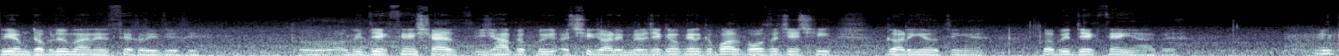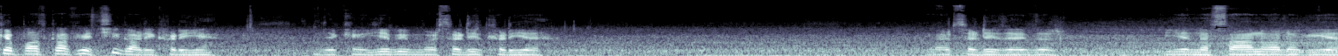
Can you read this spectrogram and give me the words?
बीएमडब्ल्यू मैंने इससे ख़रीदी थी। तो अभी देखते हैं, शायद यहाँ पे कोई अच्छी गाड़ी मिल जाए, क्योंकि इनके पास बहुत अच्छी अच्छी गाड़ियाँ होती हैं। तो अभी देखते हैं यहाँ पे। इनके पास काफ़ी अच्छी गाड़ी खड़ी है। देखें, ये भी मर्सडीज खड़ी है। मर्सडीज है इधर। ये नसान वालों की है।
